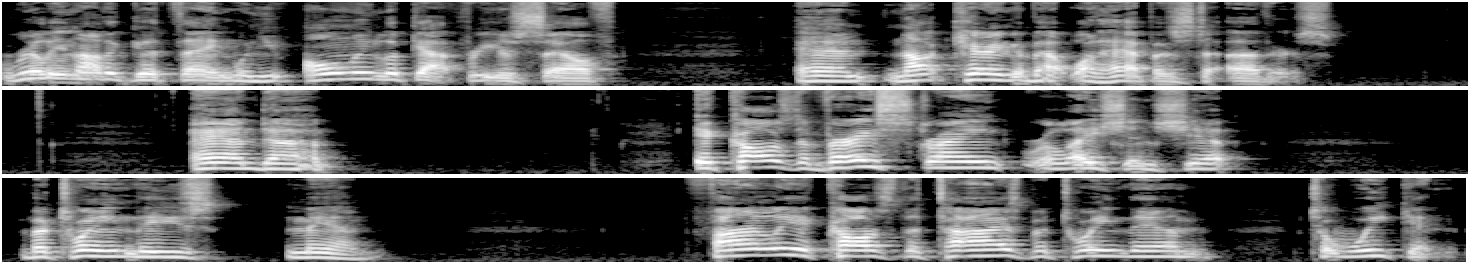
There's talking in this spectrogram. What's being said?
really not a good thing when you only look out for yourself and not caring about what happens to others. And uh, it caused a very strained relationship between these men. Finally, it caused the ties between them to weaken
